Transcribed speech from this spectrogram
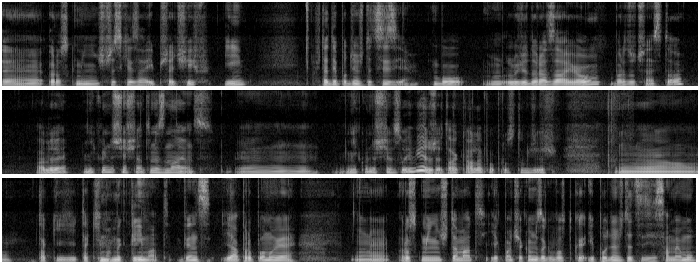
e, rozkminić wszystkie za i przeciw i wtedy podjąć decyzję, bo ludzie doradzają bardzo często, ale niekoniecznie się na tym znając. E, niekoniecznie w złej wierze, tak, ale po prostu gdzieś taki, taki mamy klimat, więc ja proponuję E, rozkminić temat, jak macie jakąś zagwozdkę i podjąć decyzję samemu,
